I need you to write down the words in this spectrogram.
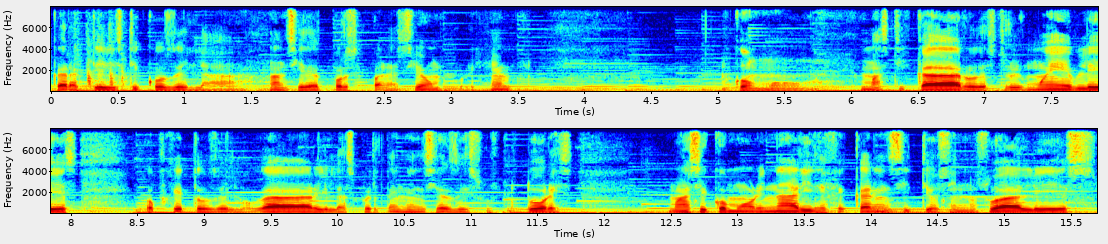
característicos de la ansiedad por separación, por ejemplo, como masticar o destruir muebles, objetos del hogar y las pertenencias de sus tutores, así como orinar y defecar en sitios inusuales.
